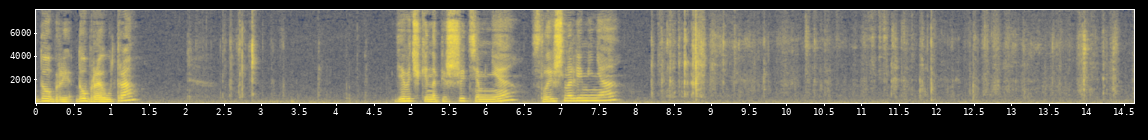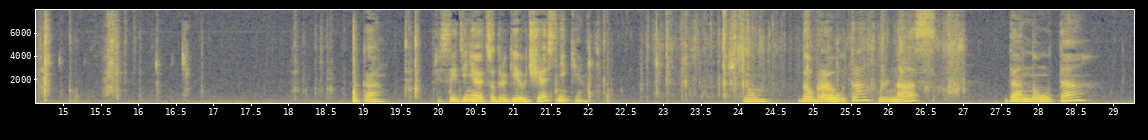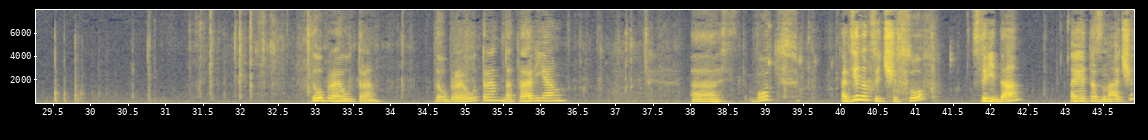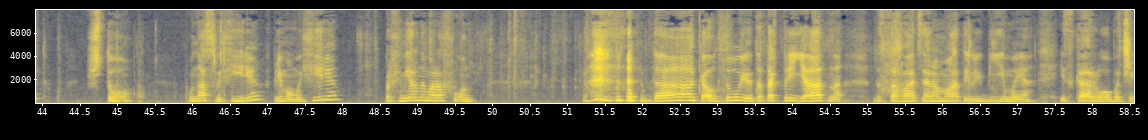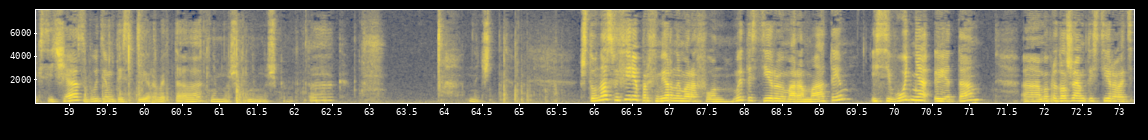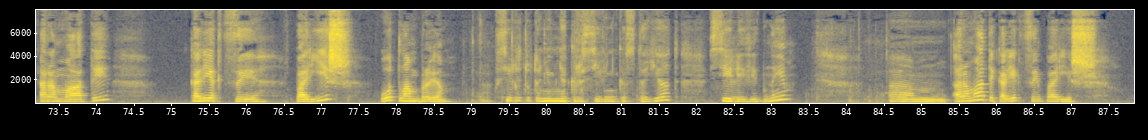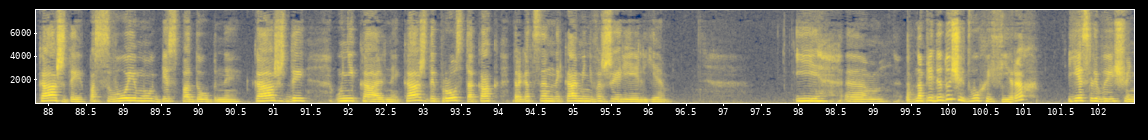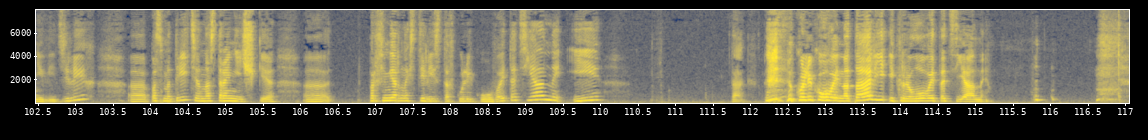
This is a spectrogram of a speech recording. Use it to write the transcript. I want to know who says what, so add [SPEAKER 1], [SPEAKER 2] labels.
[SPEAKER 1] Добрый, доброе утро. Девочки, напишите мне, слышно ли меня. Пока присоединяются другие участники. Ждем. Доброе утро, Ульнас, Данута. Доброе утро. Доброе утро, Наталья. А, вот 11 часов, среда, а это значит, что у нас в эфире, в прямом эфире, парфюмерный марафон. Да, колдую, это так приятно доставать ароматы любимые из коробочек. Сейчас будем тестировать. Так, немножко, немножко вот так. Значит, что у нас в эфире парфюмерный марафон. Мы тестируем ароматы. И сегодня это э, мы продолжаем тестировать ароматы коллекции Париж от Ламбре. Так, все ли тут они у меня красивенько стоят? Все ли видны? Эм, ароматы коллекции Париж. Каждый по-своему бесподобный. Каждый уникальный, каждый просто как драгоценный камень в ожерелье. И э, на предыдущих двух эфирах, если вы еще не видели их, э, посмотрите на страничке э, парфюмерных стилистов Куликовой Татьяны и так, Куликовой Натальи и Крыловой Татьяны.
